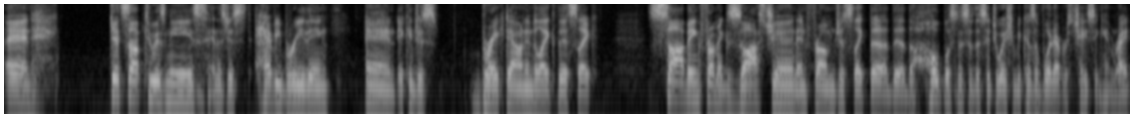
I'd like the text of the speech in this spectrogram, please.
And gets up to his knees and is just heavy breathing, and it can just break down into like this like sobbing from exhaustion and from just like the the the hopelessness of the situation because of whatever's chasing him, right?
